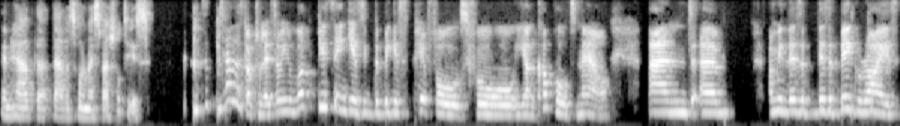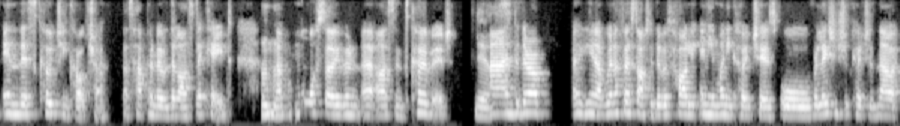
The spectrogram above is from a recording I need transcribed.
and have that that as one of my specialties. Tell us, Dr. Liz, I mean, what do you think is the biggest pitfalls for young couples now? And um, I mean, there's a there's a big rise in this coaching culture that's happened over the last decade, mm-hmm. uh, more so even uh, since COVID. Yeah, and there are. Uh, you know, when I first started, there was hardly any money coaches or relationship coaches. Now,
